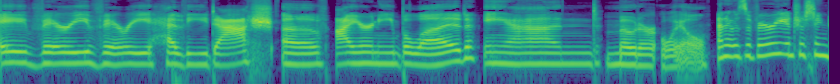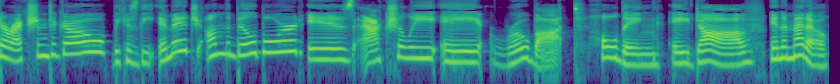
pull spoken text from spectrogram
a very, very heavy dash of irony blood and motor oil. And it was a very interesting direction to go because the image on the billboard is actually a robot holding a dove in a meadow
